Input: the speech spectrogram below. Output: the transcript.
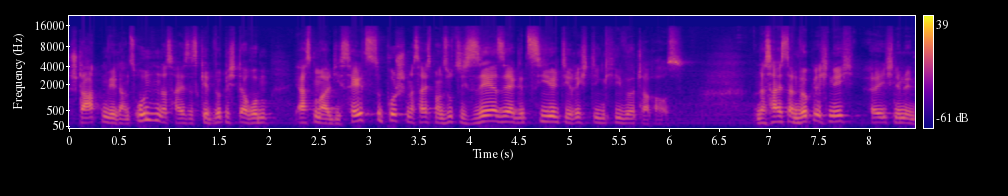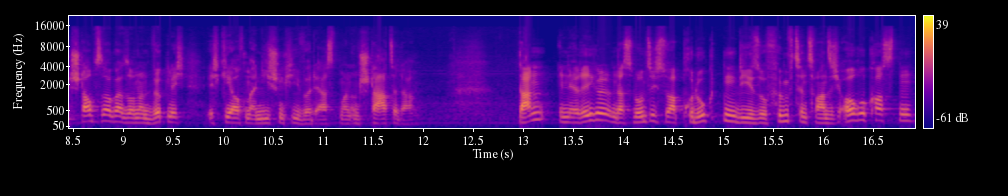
starten wir ganz unten. Das heißt, es geht wirklich darum, erstmal die Sales zu pushen. Das heißt, man sucht sich sehr, sehr gezielt die richtigen Keywörter raus. Und das heißt dann wirklich nicht, äh, ich nehme den Staubsauger, sondern wirklich, ich gehe auf mein Nischen-Keyword erstmal und starte da. Dann in der Regel, und das lohnt sich so ab Produkten, die so 15, 20 Euro kosten,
